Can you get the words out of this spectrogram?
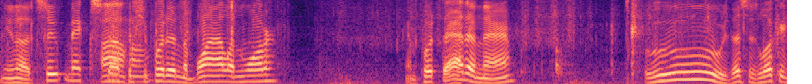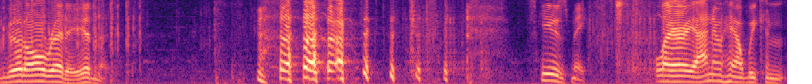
You know, it's soup mix stuff that Uh-huh. you put in the boiling water. And put that in there. Ooh, this is looking good already, isn't it? Excuse me. Larry, I know how we can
